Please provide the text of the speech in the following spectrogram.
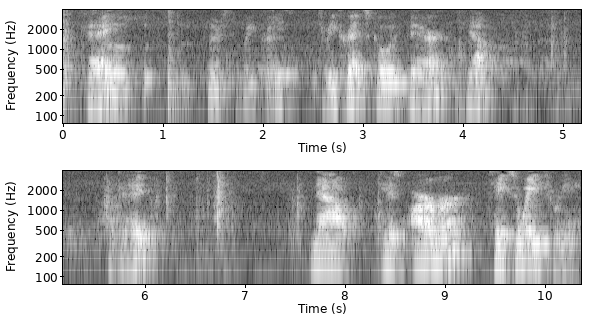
okay? So there's three crits. Three crits go there, yeah. Okay. Now, his armor takes away three.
